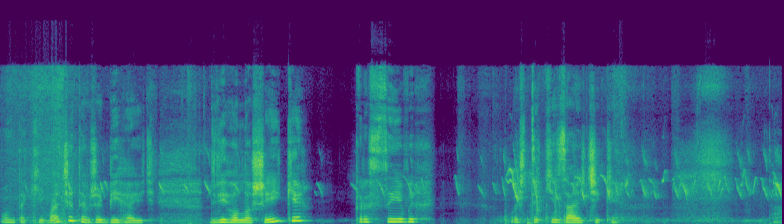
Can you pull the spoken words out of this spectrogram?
Он такі, бачите, вже бігають. Дві голошийки красивих. Ось такі зайчики. Так.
